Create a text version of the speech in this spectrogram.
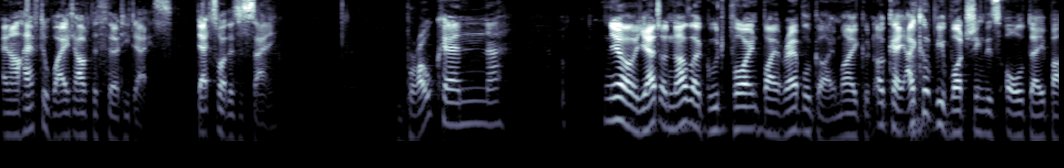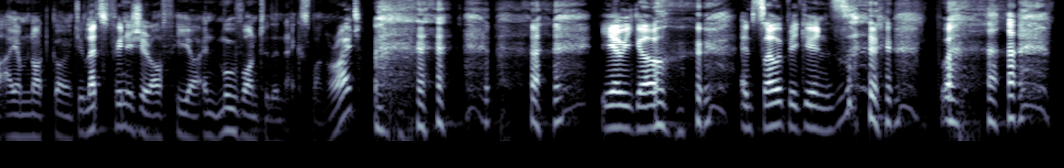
and I'll have to wait out the 30 days. That's what this is saying. Broken. Yo, yet another good point by Rebel Guy. My good. Okay, I could be watching this all day, but I am not going to. Let's finish it off here and move on to the next one, alright? here we go. and so it begins.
